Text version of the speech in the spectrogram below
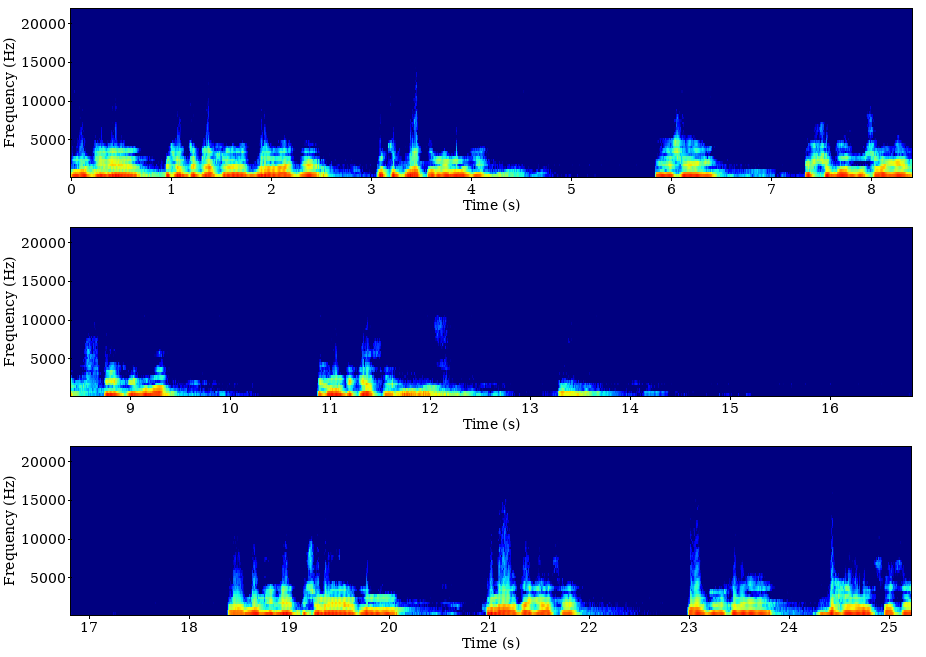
মসজিদের পেছন থেকে আসলে বোঝা যায় যে কত পুরাতন এই মসজিদ। এই যে সেই একশো দশ বছর আগের ইট এগুলা। এখনও টিকে আছে? আর মসজিদের পিছনে এরকম খোলা জায়গা আছে। মানুষজন এখানে বসার ব্যবস্থা আছে।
